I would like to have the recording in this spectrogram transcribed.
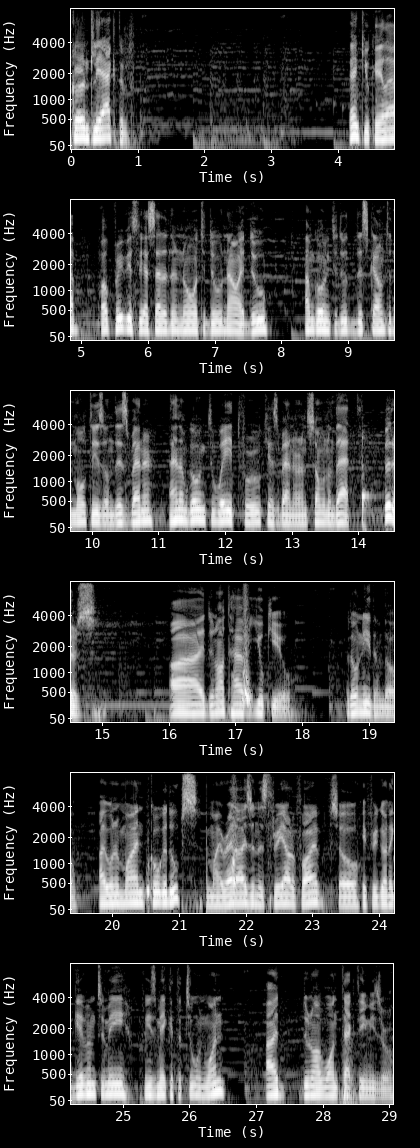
currently active. Thank you K-Lab. Well previously I said I didn't know what to do, now I do. I'm going to do the discounted multis on this banner and I'm going to wait for Rukia's banner and summon on that. Fillers. I do not have Yukio. I don't need them though. I wouldn't mind Koga dupes. My red Aizen is 3 out of 5, so if you're gonna give him to me, please make it a 2 in 1. I do not want Tech Team Izuru.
